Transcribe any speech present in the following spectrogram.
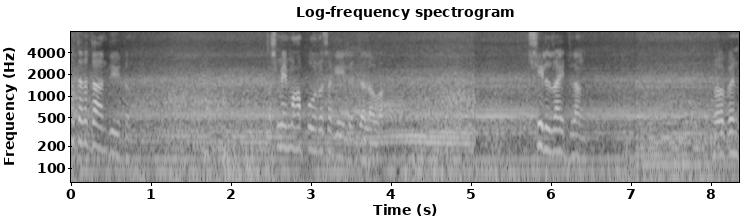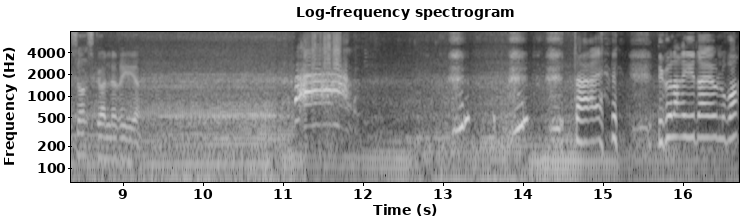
Matandaan dito. Tapos may mga puno sa gilid, dalawa. Chill ride lang. Robinson's Galleria. Tay, di ko nakita yung lubak.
